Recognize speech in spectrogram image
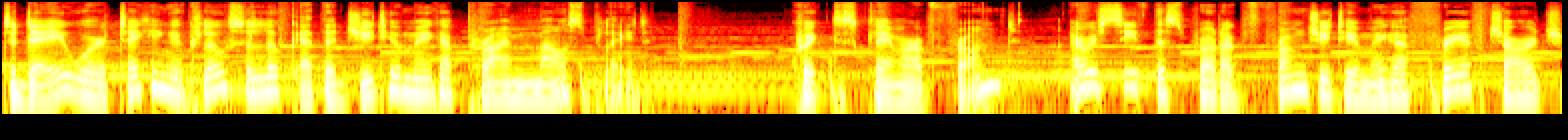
Today we're taking a closer look at the GT Omega Prime mouse plate. Quick disclaimer up front, I received this product from GT Omega free of charge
